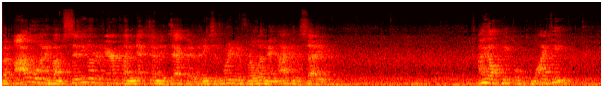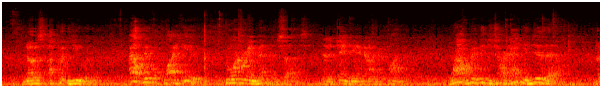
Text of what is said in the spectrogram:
But I want, if I'm sitting on an airplane next to an executive and he says, what do you do for a living? I can say, I help people like you. Notice I put you in there. I help people like you who want to reinvent themselves in a changing economic climate. Wow, reinvent is hard. How do you do that? The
